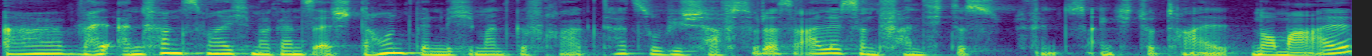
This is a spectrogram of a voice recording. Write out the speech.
Äh, weil anfangs war ich immer ganz erstaunt, wenn mich jemand gefragt hat, so wie schaffst du das alles? Dann fand ich das, finde es eigentlich total normal.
